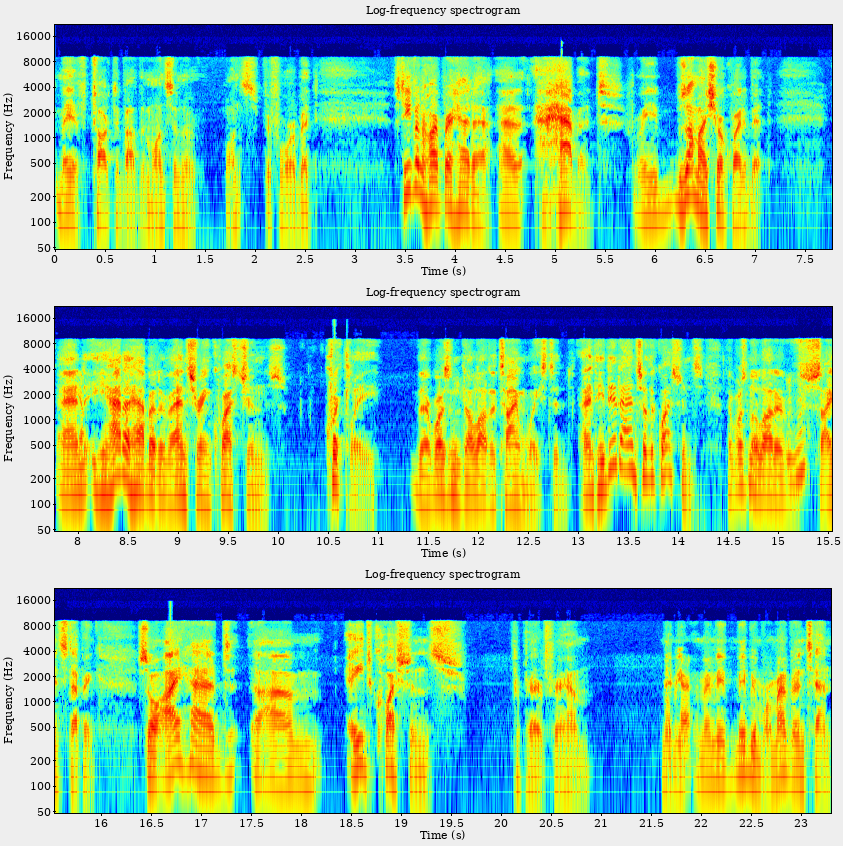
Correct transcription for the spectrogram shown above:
may have talked about them once in a, once before, but Stephen Harper had a, a habit. He was on my show quite a bit, and yep. he had a habit of answering questions quickly there wasn't a lot of time wasted. And he did answer the questions. There wasn't a lot of mm-hmm. sidestepping. So I had um, eight questions prepared for him. Maybe, okay. maybe, maybe more. Might have been 10.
